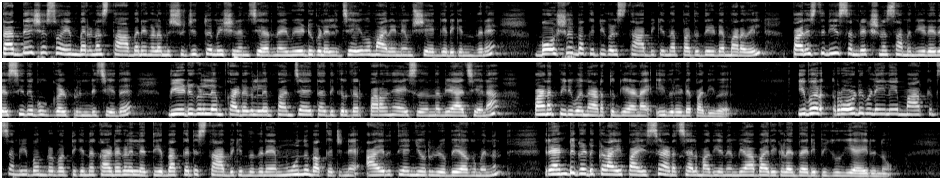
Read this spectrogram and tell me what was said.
തദ്ദേശ സ്വയംഭരണ സ്ഥാപനങ്ങളും ശുചിത്വ മിഷനും ചേർന്ന് വീടുകളിൽ ജൈവമാലിന്യം ശേഖരിക്കുന്നതിന് ബോഷോ ബക്കറ്റുകൾ സ്ഥാപിക്കുന്ന പദ്ധതിയുടെ മറവിൽ പരിസ്ഥിതി സംരക്ഷണ സമിതിയുടെ രസീത് ബുക്കുകൾ പ്രിന്റ് ചെയ്ത് വീടുകളിലും കടകളിലും പഞ്ചായത്ത് അധികൃതർ പറഞ്ഞയച്ചതെന്ന വ്യാജേന പണപ്പിരിവ് നടത്തുകയാണ് ഇവരുടെ പതിവ്. ഇവർ റോഡ് വിളയിലെ മാർക്കറ്റ് സമീപം പ്രവർത്തിക്കുന്ന കടകളിലെത്തി ബക്കറ്റ് സ്ഥാപിക്കുന്നതിന് മൂന്ന് ബക്കറ്റിന് ആയിരത്തി അഞ്ഞൂറ് രൂപയാകുമെന്നും രണ്ട് ഗഡുക്കളായി പൈസ അടച്ചാൽ മതിയെന്നും വ്യാപാരികളെ ധരിപ്പിക്കുകയായിരുന്നു.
